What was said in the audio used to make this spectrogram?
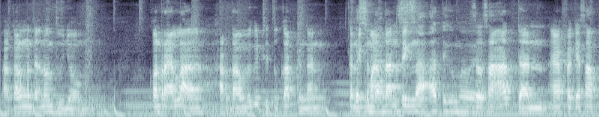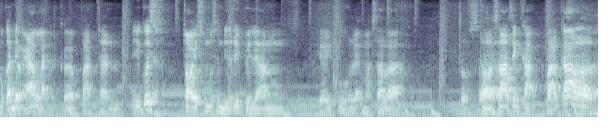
bakal ngentekno dunyamu. Kon rela hartamu itu ditukar dengan kenikmatan sing saat iku mau. ya. sesaat dan efeknya sabu kan ya elek ke badan. Iku wis choicemu sendiri pilihanmu. Ya iku lek masalah Dosa. dosa sing gak bakal.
